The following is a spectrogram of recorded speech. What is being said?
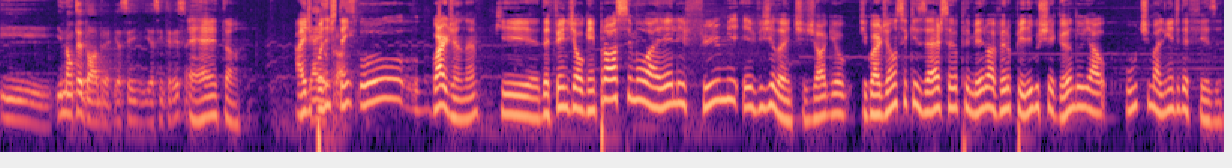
e, e não ter dobra. Ia ser, ia ser interessante. É, então. Aí depois aí, a gente tem o Guardian, né? Que defende alguém próximo a ele, firme e vigilante. Jogue o de guardião se quiser ser o primeiro a ver o perigo chegando e a última linha de defesa.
